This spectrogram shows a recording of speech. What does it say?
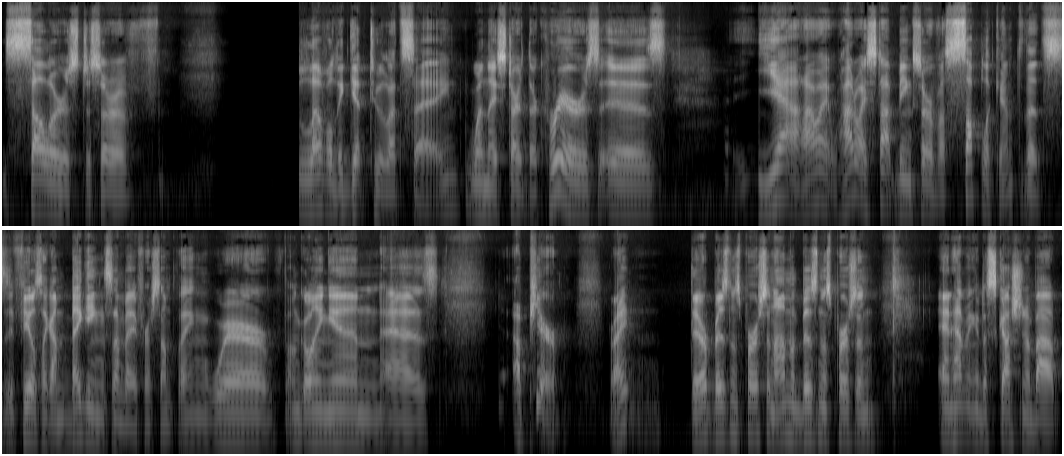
sellers to sort of level to get to. Let's say when they start their careers is yeah, how, I, how do I stop being sort of a supplicant that's it feels like I'm begging somebody for something where I'm going in as a peer, right? They're a business person, I'm a business person, and having a discussion about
